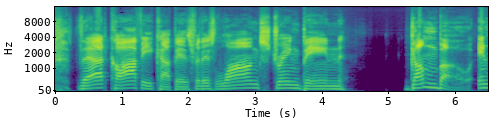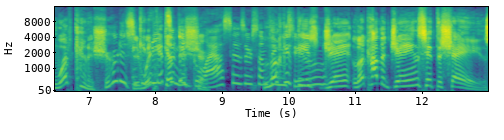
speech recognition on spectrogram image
that coffee cup is for this long string bean gumbo. And what kind of shirt is it? Where do you get, this shirt? glasses or something? Look at too? these Jane. Look how the Janes hit the shays.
